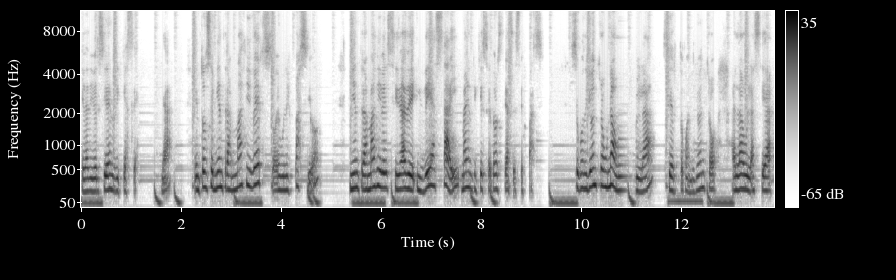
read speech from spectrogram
que la diversidad enriquece. ¿ya? Entonces, mientras más diverso es un espacio, mientras más diversidad de ideas hay, más enriquecedor se hace ese espacio. Entonces, cuando yo entro a un aula, ¿cierto? Cuando yo entro al aula, sea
